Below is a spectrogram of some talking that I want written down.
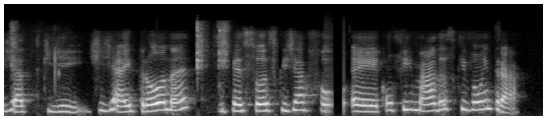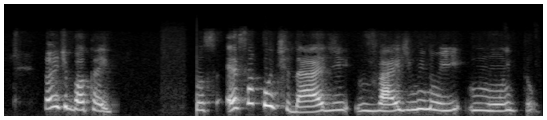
já, que, que, já entrou, né? E pessoas que já foram é, confirmadas que vão entrar. Então a gente bota aí essa quantidade vai diminuir muito.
